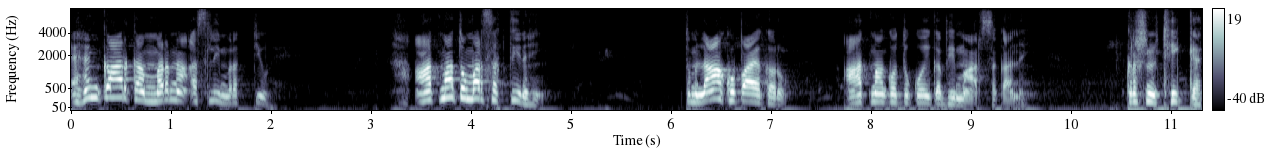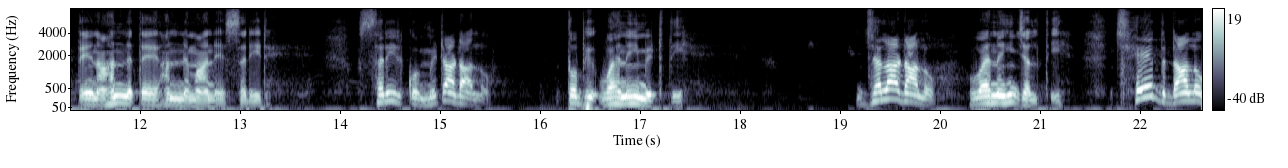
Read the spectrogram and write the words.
अहंकार का मरना असली मृत्यु है। आत्मा तो मर सकती नहीं। तुम लाख उपाय करो, आत्मा को तो कोई कभी मार सका नहीं। कृष्ण ठीक कहते हैं, ना हन्यते हन्य माने शरीर शरीर को मिटा डालो तो भी वह नहीं मिटती है। जला डालो, वह नहीं जलती है। छेद डालो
